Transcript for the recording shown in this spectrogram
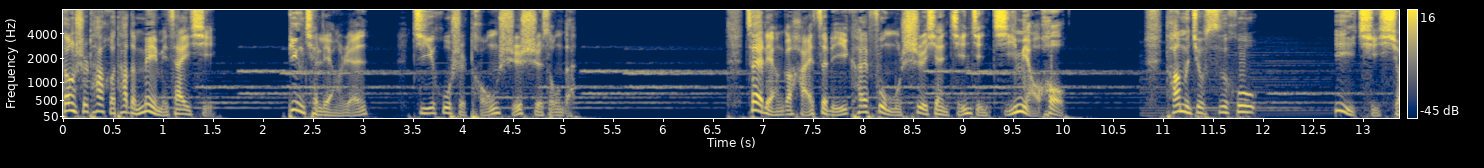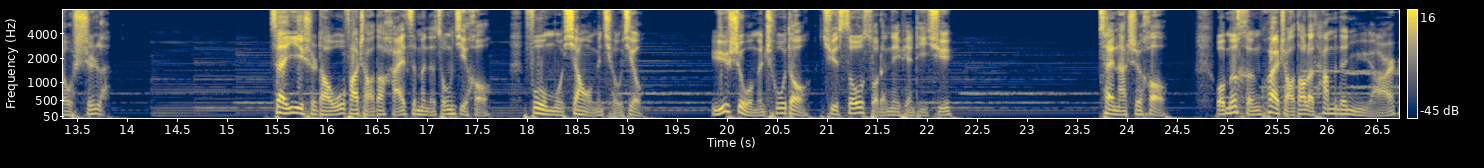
当时他和他的妹妹在一起，并且两人几乎是同时失踪的。在两个孩子离开父母视线仅仅几秒后。他们就似乎一起消失了。在意识到无法找到孩子们的踪迹后，父母向我们求救，于是我们出动去搜索了那片地区。在那之后，我们很快找到了他们的女儿，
